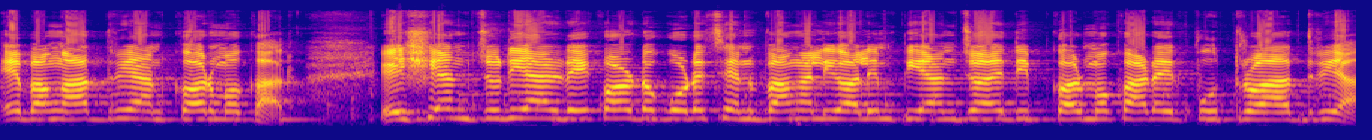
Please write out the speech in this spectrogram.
এবং আদ্রিয়ান কর্মকার। এশিয়ান জুনিয়র রেকর্ডও গড়েছেন বাঙালি অলিম্পিয়ান জয়দীপ কর্মকারের পুত্র আদ্রিয়া।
